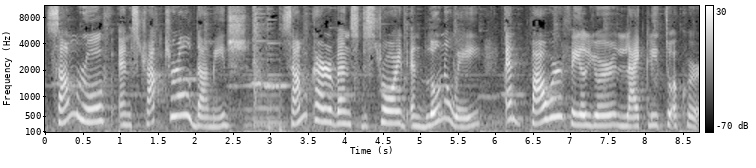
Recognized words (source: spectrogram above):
Some roof and structural damage, some caravans destroyed and blown away, and power failure likely to occur.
